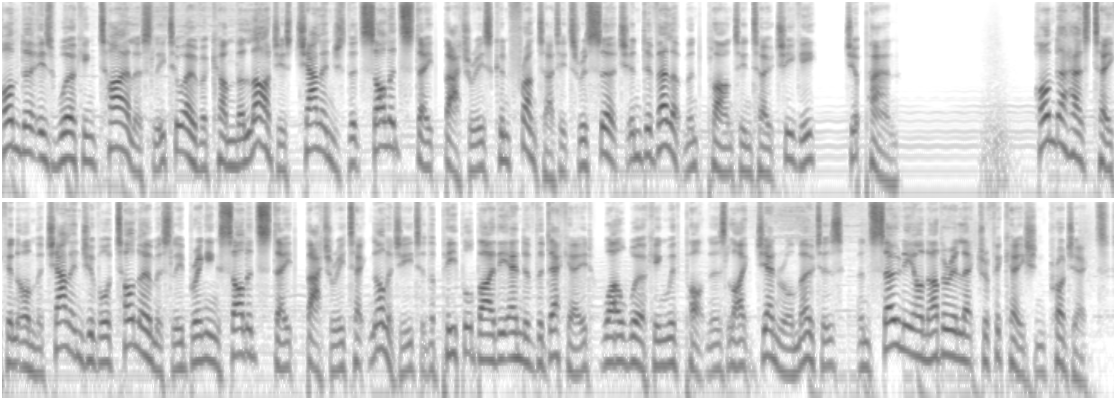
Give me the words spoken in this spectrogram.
Honda is working tirelessly to overcome the largest challenge that solid-state batteries confront at its research and development plant in Tochigi, Japan. Honda has taken on the challenge of autonomously bringing solid-state battery technology to the people by the end of the decade while working with partners like General Motors and Sony on other electrification projects.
